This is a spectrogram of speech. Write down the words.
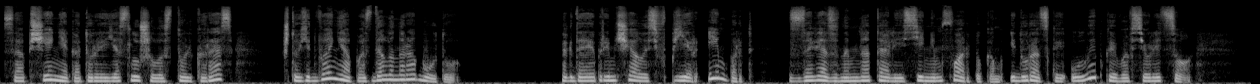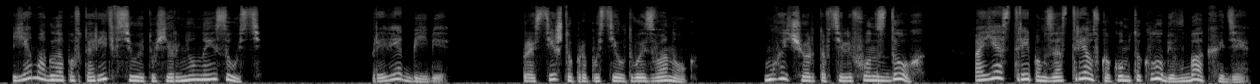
Сообщение, которое я слушала столько раз, что едва не опоздала на работу. Когда я примчалась в Пьер Импорт — с завязанным на талии синим фартуком и дурацкой улыбкой во все лицо, я могла повторить всю эту херню наизусть. «Привет, Биби. Прости, что пропустил твой звонок. Мой чертов телефон сдох, а я с трепом застрял в каком-то клубе в Бакхеде.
